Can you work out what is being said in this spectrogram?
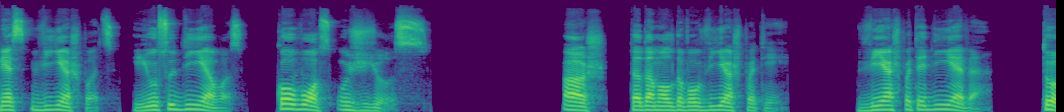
nes viešpats, jūsų dievas, kovos už jūs. Aš tada maldavau viešpatį. Viešpatė Dieve, tu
